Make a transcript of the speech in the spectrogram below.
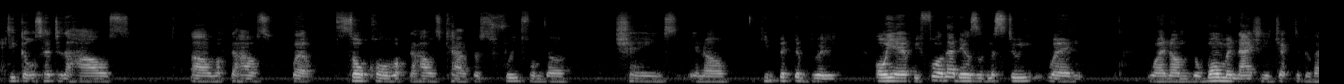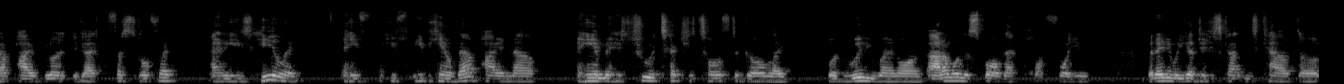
he goes head to the house. Uh, Rock the house. Well, so-called Rock the house characters freed from the chains. You know, he bit the British Oh yeah, before that there was a mystery when when um the woman actually injected the vampire blood, the guy's professor's girlfriend, and he's healing, and he he, he became a vampire now, and he admitted his true intention towards the girl, like what really went on. I don't want to spoil that part for you, but anyway, you got J.C. Scott Lee's character,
